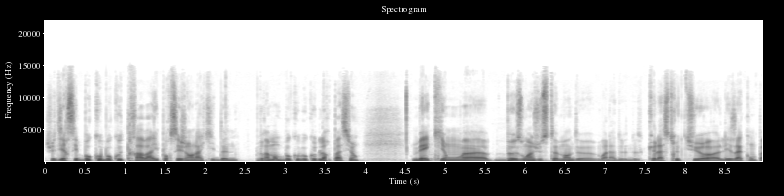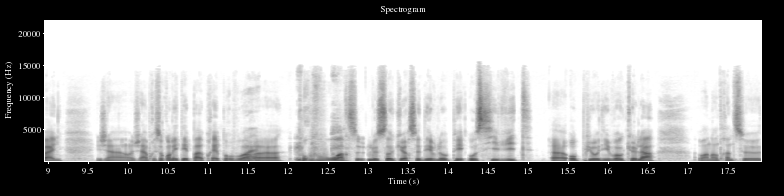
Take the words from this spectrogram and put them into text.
Je veux dire, c'est beaucoup beaucoup de travail pour ces gens-là qui donnent vraiment beaucoup beaucoup de leur passion mais qui ont euh, besoin justement de voilà de, de- que la structure euh, les accompagne. J'ai l'impression qu'on n'était pas prêt pour voir Ouais. euh, pour voir ce- le soccer se développer aussi vite euh, au plus haut niveau que là on est en train de se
